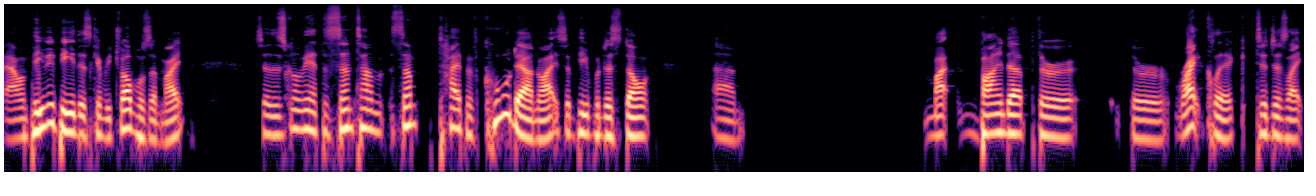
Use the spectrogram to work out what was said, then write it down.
Now in PvP, this can be troublesome, right? So there's going to be at the some time some type of cooldown, right? So people just don't um, bind up their their right click to just like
